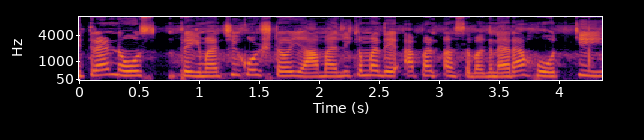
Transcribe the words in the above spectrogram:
मित्रांनो प्रेमाची गोष्ट या मालिकेमध्ये आपण असं बघणार आहोत की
